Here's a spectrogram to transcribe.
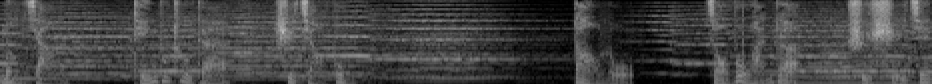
梦想停不住的是脚步，道路走不完的是时间，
